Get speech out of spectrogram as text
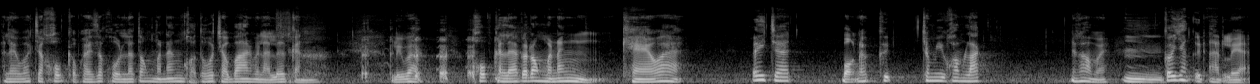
อะไรว่าจะคบกับใครสักคนแล้วต้องมานั่งขอโทษชาวบ้านเวลาเลิกกัน หรือแบบคบกันแล้วก็ต้องมานั่งแคร์ว่า เอ้ยจะบอกนะคือจะมีความรัก นะครับไหมอืมก็ยังอึดอัดเลยอะ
